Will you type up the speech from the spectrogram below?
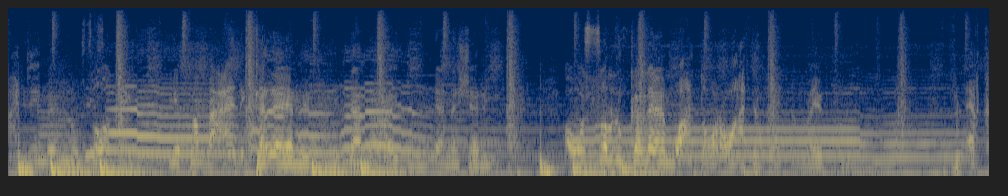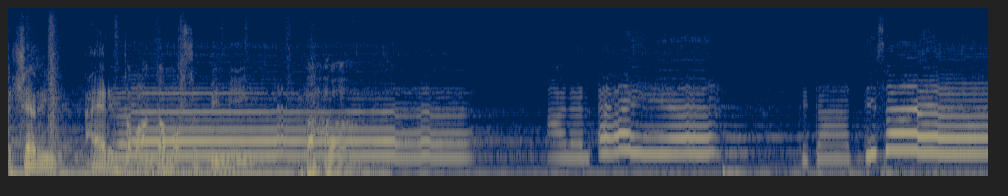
أعتمد إنه قصادي يفهم معاني الكلام يفهم إن أنا رايد وإن أنا شريف أوصل له كلام واحدة ورا واحدة لغاية لما يفهم. في الآخر شريف عارف طبعا ده مقصود بمين. فها على الأيام بتعدي ساعات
